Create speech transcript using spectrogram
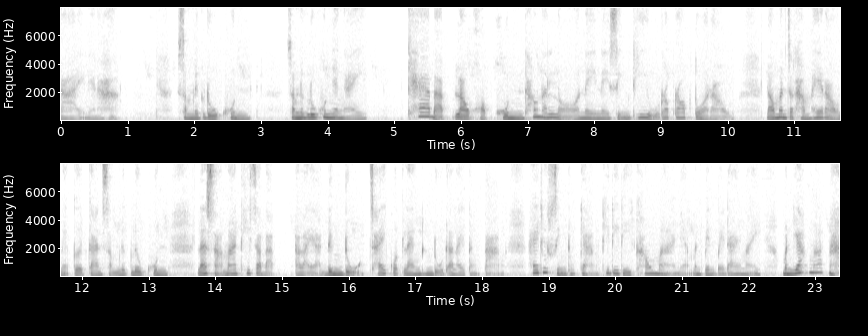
ได้เนี่ยนะคะสำนึกรู้คุณสำนึกรู้คุณยังไง แค่แบบเราขอบคุณเท่านั้นหรอในในสิ่งที่อยู่รอบๆตัวเรา แล้วมันจะทำให้เราเนี่ยเกิดการสำนึกรู้คุณ และสามารถที่จะแบบอะไรอะดึงดูดใช้กดแรงดึงดูดอะไรต่างๆ ให้ทุกสิ่งทุกอย่างที่ดีๆ เข้ามาเนี่ยมันเป็นไปได้ไหม มันยากมากนะ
